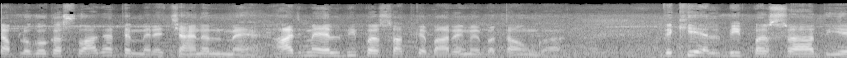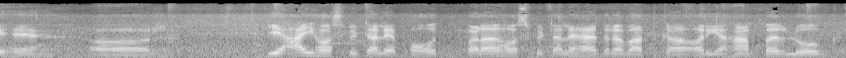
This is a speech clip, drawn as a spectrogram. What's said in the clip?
आप लोगों का स्वागत है मेरे चैनल में। आज मैं एल बी प्रसाद के बारे में बताऊँगा। देखिए, एल बी प्रसाद ये है और ये आई हॉस्पिटल है, बहुत बड़ा हॉस्पिटल है हैदराबाद का और यहाँ पर लोग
